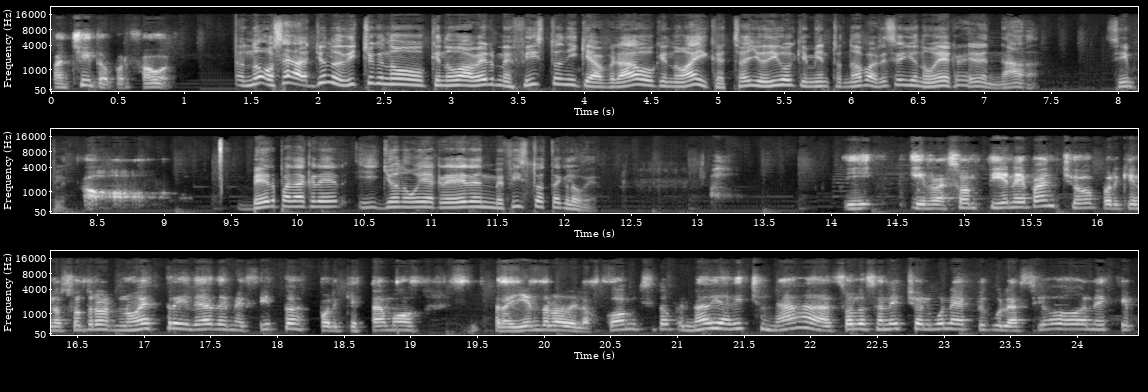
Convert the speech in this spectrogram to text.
Panchito, por favor. No, o sea, yo no he dicho que no, que no va a haber Mephisto ni que habrá o que no hay, ¿cachai? Yo digo que mientras no aparece yo no voy a creer en nada. Simple. Oh. Ver para creer y yo no voy a creer en Mephisto hasta que lo vea. Y, y razón tiene Pancho, porque nosotros, nuestra idea de Mephisto es porque estamos trayéndolo de los cómics y todo, pero nadie ha dicho nada, solo se han hecho algunas especulaciones que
